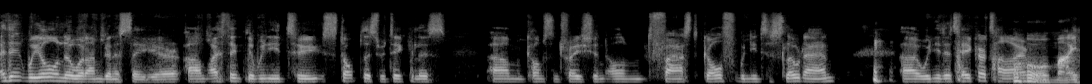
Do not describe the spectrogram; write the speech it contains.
I think we all know what I'm going to say here. Um, I think that we need to stop this ridiculous um, concentration on fast golf. We need to slow down. Uh, we need to take our time. Oh my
